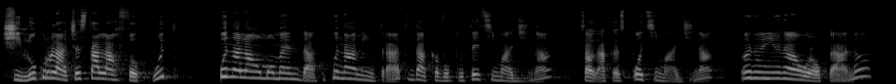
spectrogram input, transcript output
Și lucrul acesta l-a făcut până la un moment dat, până am intrat, dacă vă puteți imagina, sau dacă îți poți imagina, în Uniunea Europeană,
